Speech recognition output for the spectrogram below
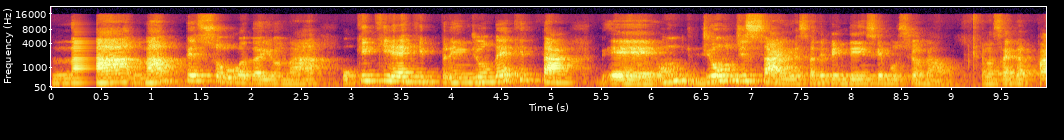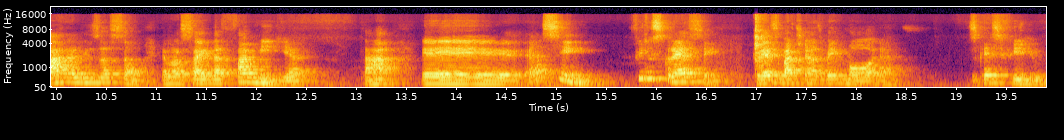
na, na pessoa da Ioná, o que, que é que prende, onde é que está, é, de onde sai essa dependência emocional? Ela sai da paralisação, ela sai da família, tá? É, é assim, Filhos crescem, cresce, bate asa, vai embora. Esquece filho,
